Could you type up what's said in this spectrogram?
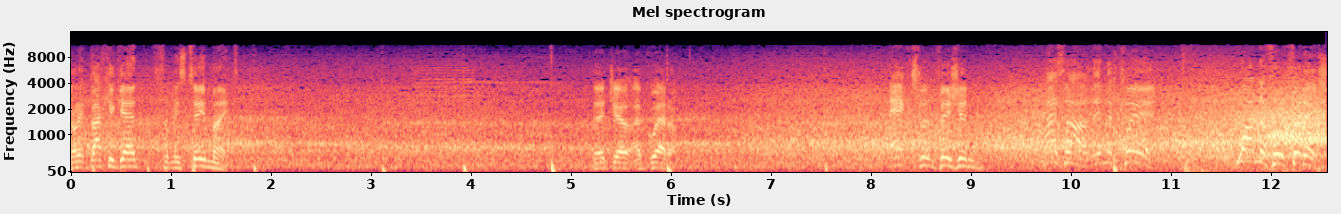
Got it back again from his teammate. Sergio Aguero. Excellent vision. Hazard in the clear. Wonderful finish.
